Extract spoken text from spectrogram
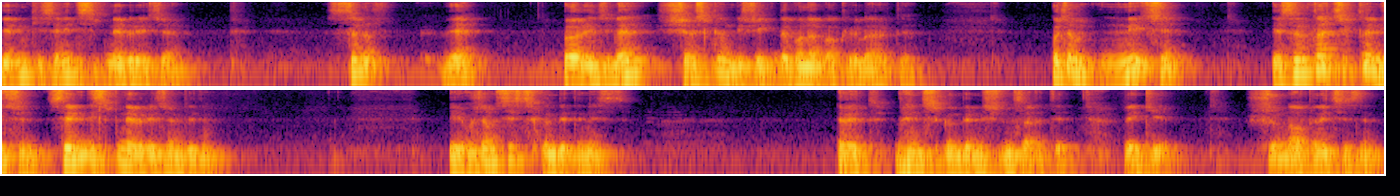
Dedim ki seni disipline vereceğim. Sınıf ve öğrenciler şaşkın bir şekilde bana bakıyorlardı. Hocam niçin? E, sınıftan çıktığın için seni disipline vereceğim dedim. E, hocam siz çıkın dediniz. Evet ben çıkın demiştim zaten. Peki şunun altını çizdim.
